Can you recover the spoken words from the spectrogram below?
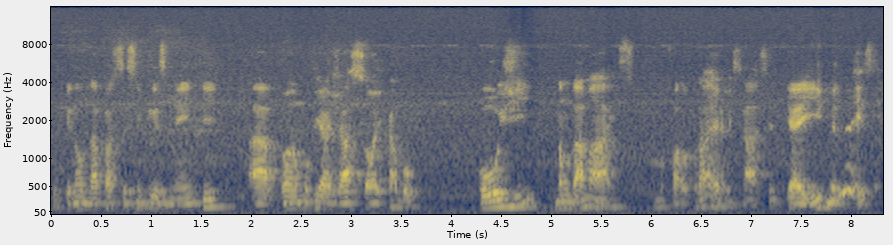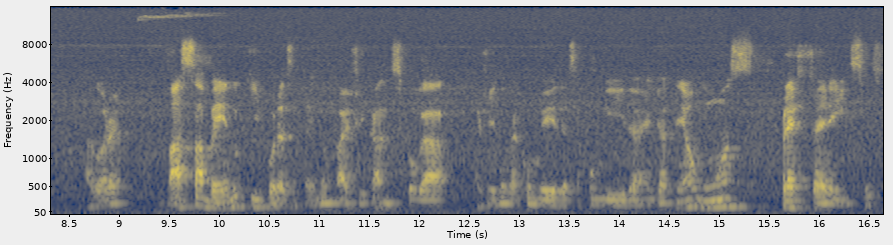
porque não dá para ser simplesmente, ah, vamos viajar só e acabou. Hoje não dá mais, como eu falo para eles, ah, você quer ir, beleza. Agora, vá sabendo que, por exemplo, a gente não vai ficar nesse lugar, a gente não vai comer dessa comida, a gente já tem algumas preferências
